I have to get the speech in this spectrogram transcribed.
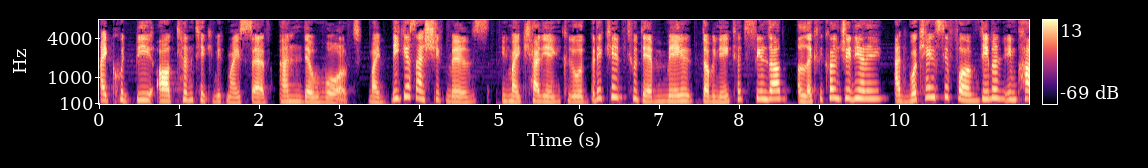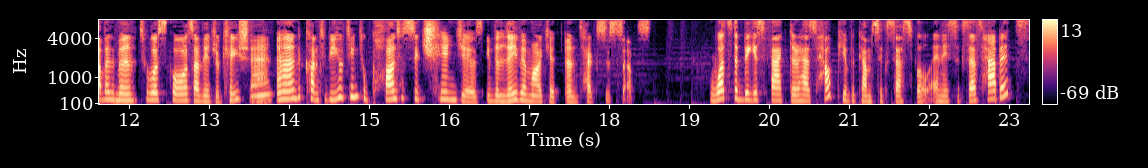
I could be authentic with myself and the world. My biggest achievements in my career include breaking into the male dominated field of electrical engineering, advocacy for women empowerment towards sports and education, and contributing to policy changes in the labor market and tax systems. What's the biggest factor has helped you become successful? Any success habits?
